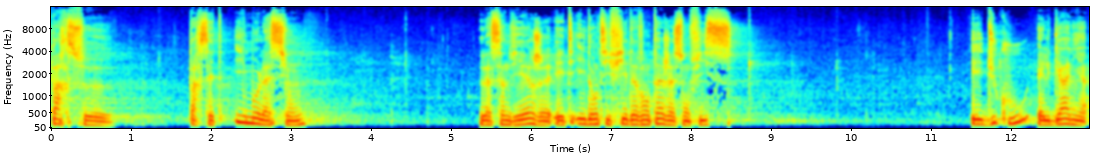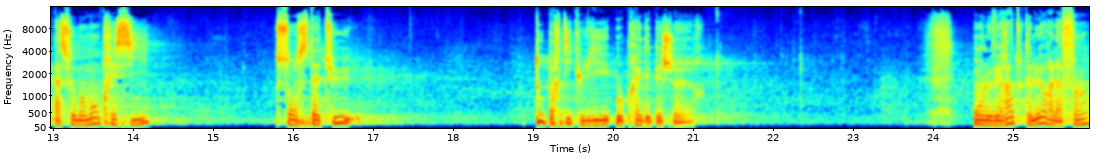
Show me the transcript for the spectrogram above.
Par, ce, par cette immolation, la Sainte Vierge est identifiée davantage à son Fils. Et du coup, elle gagne à ce moment précis son statut tout particulier auprès des pécheurs. On le verra tout à l'heure à la fin,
